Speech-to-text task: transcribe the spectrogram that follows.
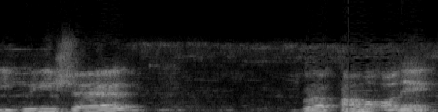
ઇક્વિટી શેર પ્રથમ અને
